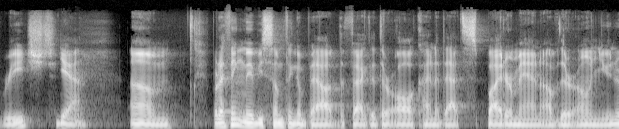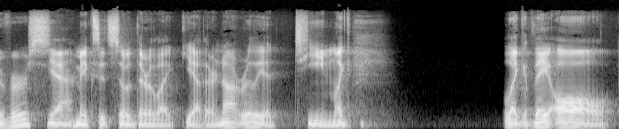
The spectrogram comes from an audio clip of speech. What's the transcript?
reached. yeah. Um, but I think maybe something about the fact that they're all kind of that Spider Man of their own universe Yeah. makes it so they're like, yeah, they're not really a team. Like, like they all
